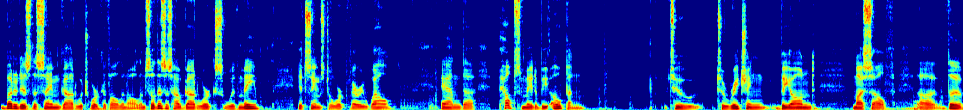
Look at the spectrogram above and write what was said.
but it is the same God which worketh all in all. And so this is how God works with me. It seems to work very well and uh, helps me to be open to to reaching beyond myself. Uh, the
